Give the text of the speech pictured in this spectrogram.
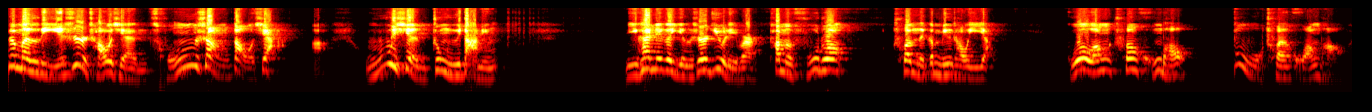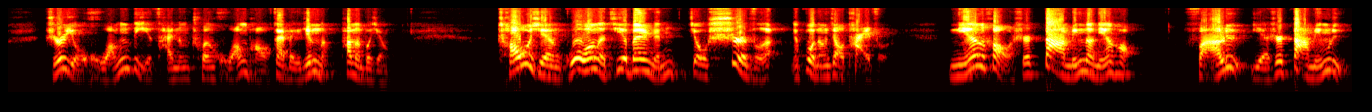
那么李氏朝鲜从上到下啊。无限忠于大明。你看这个影视剧里边，他们服装穿的跟明朝一样，国王穿红袍，不穿黄袍，只有皇帝才能穿黄袍。在北京呢，他们不行。朝鲜国王的接班人叫世子，也不能叫太子，年号是大明的年号，法律也是大明律，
